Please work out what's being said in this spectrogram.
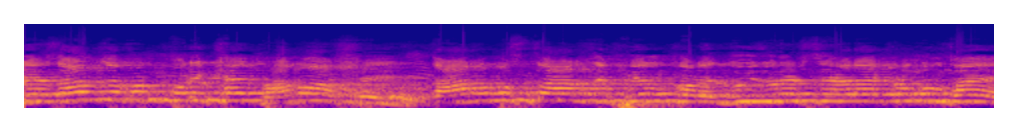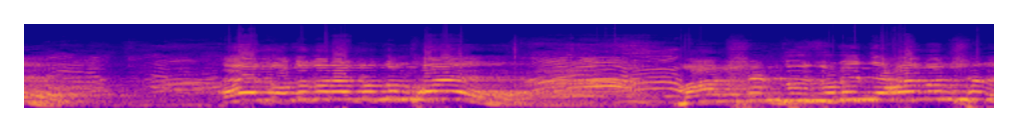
রেজাল্ট যখন পরীক্ষায় ভালো আসে, তার অবস্থা আর যে ফেল করে, দুইজনের চেহারা একরকম থাকে। এই কত করে একরকম থাকে মার্কশিট দুইজনেই দেখায় মানুষের।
